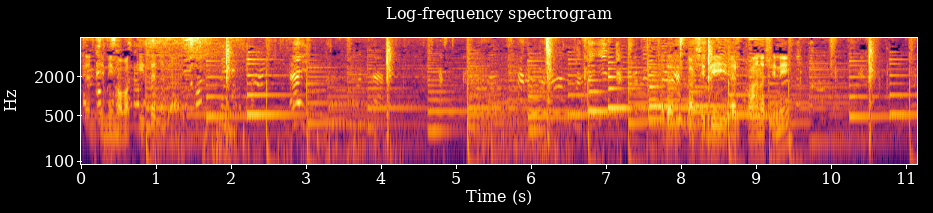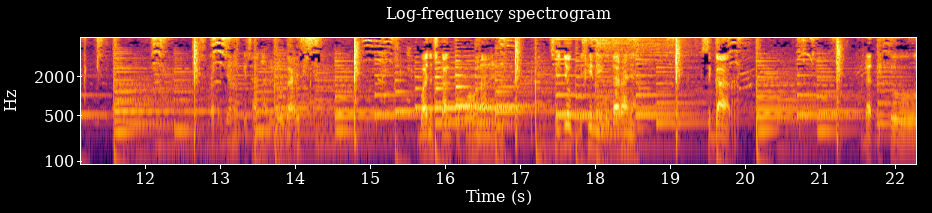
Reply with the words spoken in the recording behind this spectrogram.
Dan ini mama kita nih guys. Ada lokasi di air panas ini. Jalan ke sana dulu guys. Banyak sekali pepohonan ini. Sejuk di sini udaranya. Segar. Dan itu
